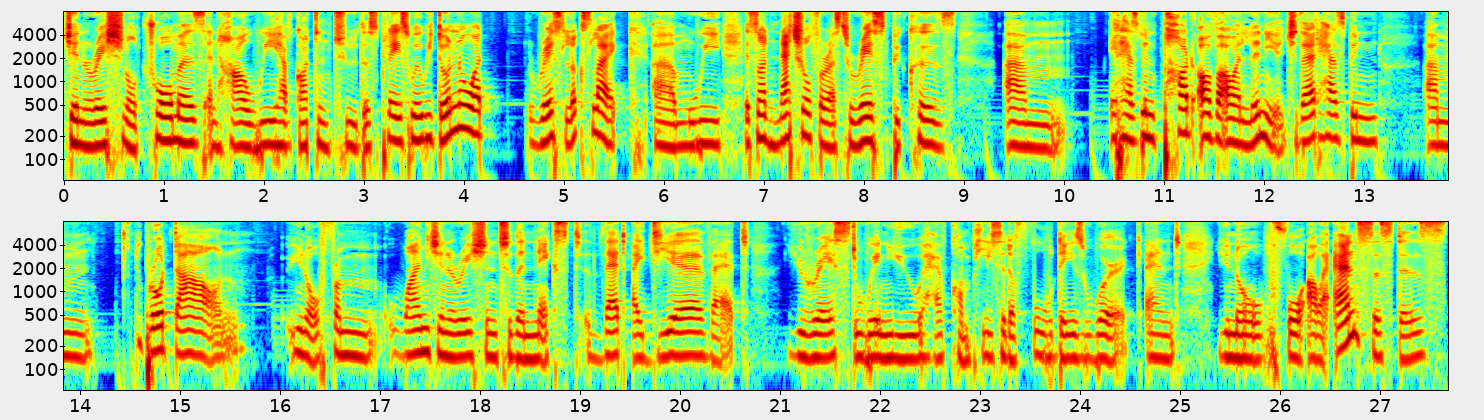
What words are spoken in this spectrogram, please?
generational traumas and how we have gotten to this place where we don't know what rest looks like. Um, we it's not natural for us to rest because um, it has been part of our lineage that has been um, brought down. You know, from one generation to the next, that idea that you rest when you have completed a full day's work. And, you know, for our ancestors,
